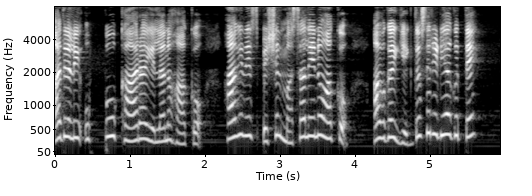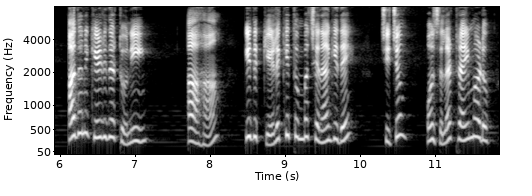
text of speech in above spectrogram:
ಅದರಲ್ಲಿ ಉಪ್ಪು, ಖಾರ ಎಲ್ಲನೂ ಹಾಕೋ. ಹಾಗೆಯೇ ಸ್ಪೆಷಲ್ ಮಸಾಲೆನೂ ಹಾಕೋ. ಆವಾಗ ಎಗ್ ದೋಸೆ ರೆಡಿ ಆಗುತ್ತೆ? ಅದನ್ನು ಕೇಳಿದ ಟೋನಿ, ಆಹಾ, ಇದು ಕೇಳಕ್ಕೆ ತುಂಬ ಚೆನ್ನಾಗಿದೆ. ಚಿಚು, ಒಂದ್ಸಲ ಟ್ರೈ ಮಾಡು.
